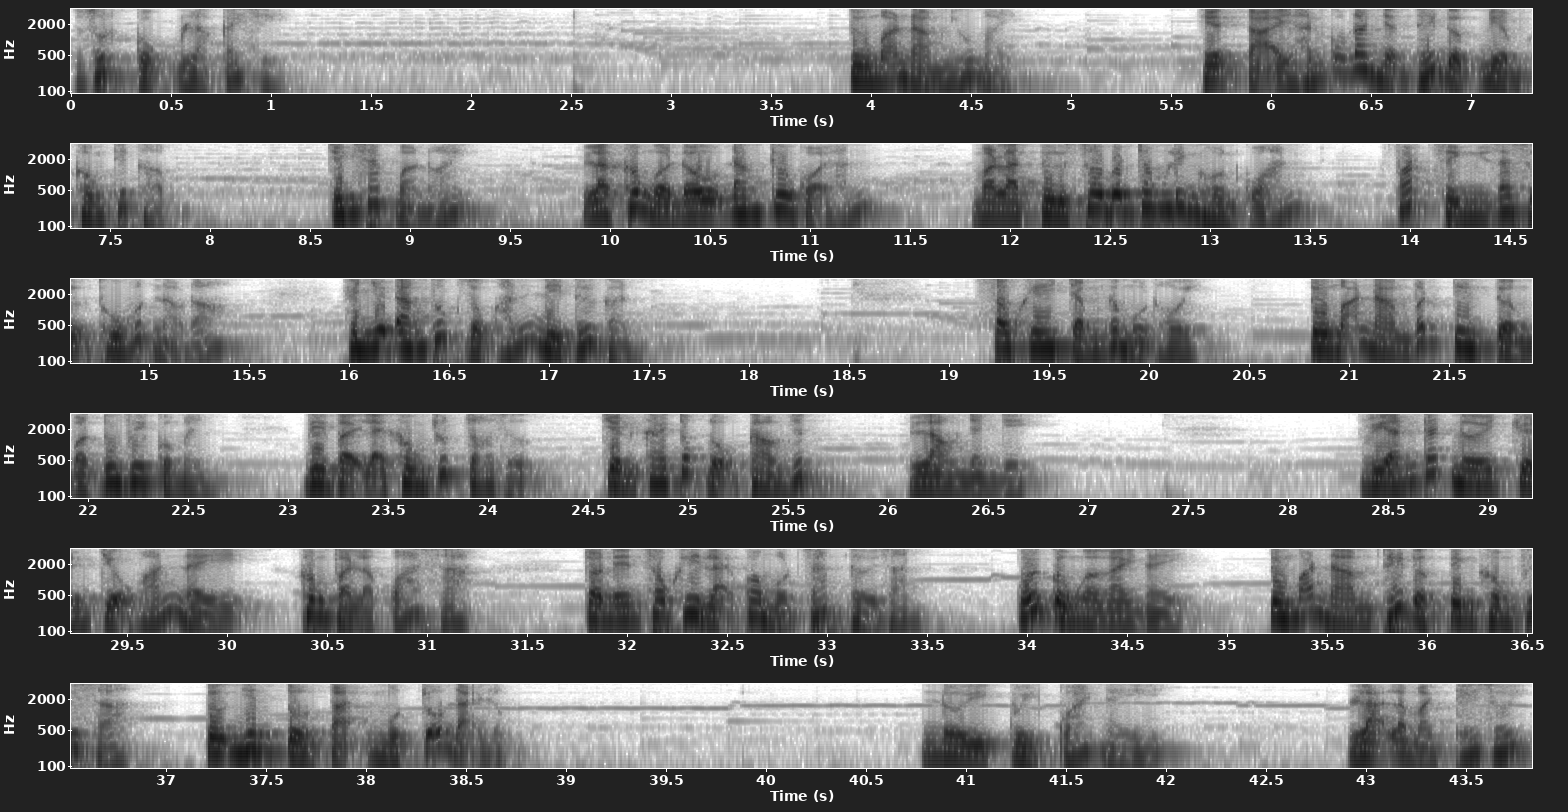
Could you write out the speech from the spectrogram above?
Rốt cục là cái gì? Từ mã nam nhíu mày. Hiện tại hắn cũng đã nhận thấy được điểm không thích hợp. Chính xác mà nói Là không ở đâu đang kêu gọi hắn, Mà là từ sâu bên trong linh hồn của hắn Phát sinh ra sự thu hút nào đó, Hình như đang thúc giục hắn đi tới gần. Sau khi trầm ngâm một hồi Tư mã nam vẫn tin tưởng vào tu vi của mình. Vì vậy lại không chút do dự, Triển khai tốc độ cao nhất, Lao nhanh đi. Vì hắn cách nơi truyền triệu hoán này Không phải là quá xa, Cho nên sau khi lại qua một giáp thời gian, Cuối cùng ở ngày này, Tư mã nam thấy được tinh không phía xa, Tự nhiên tồn tại một chỗ đại lục. Nơi quỷ quái này Lại là mảnh thế giới.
